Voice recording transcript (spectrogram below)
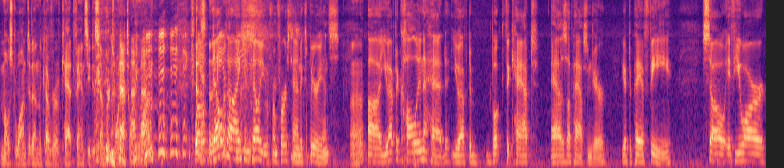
most wanted on the cover of Cat Fancy December 2021? Well, Delta, I can tell you from firsthand experience, Uh-huh. uh, you have to call in ahead. You have to book the cat as a passenger. You have to pay a fee. So if you are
